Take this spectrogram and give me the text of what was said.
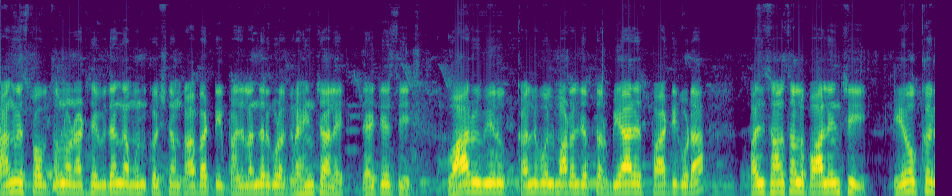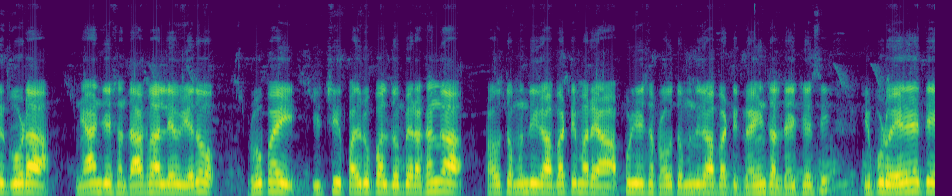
కాంగ్రెస్ ప్రభుత్వంలో నడిచే విధంగా ముందుకు వచ్చినాం కాబట్టి ప్రజలందరూ కూడా గ్రహించాలి. దయచేసి వారు వీరు కల్లుబోలు మాటలు చెప్తారు. బీఆర్ఎస్ పార్టీ కూడా పది సంవత్సరాలు పాలించి ఏ ఒక్కరికి కూడా న్యాయం చేసిన దాఖలాలు లేవు. ఏదో రూపాయి ఇచ్చి పది రూపాయలు దొబ్బే రకంగా ప్రభుత్వం ఉంది కాబట్టి మరి అప్పుడు చేసిన ప్రభుత్వం ఉంది కాబట్టి గ్రహించాలి దయచేసి. ఇప్పుడు ఏదైతే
